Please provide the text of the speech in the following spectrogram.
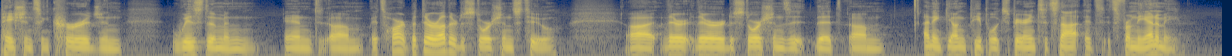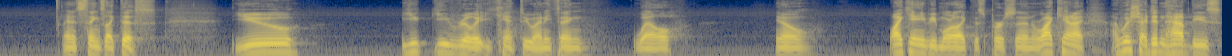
patience and courage and wisdom, and, and um, it's hard. But there are other distortions too. Uh, there, there are distortions that, that um, I think young people experience. It's not, it's, it's from the enemy. And it's things like this. You, you, you really, you can't do anything well. You know, why can't you be more like this person? Or why can't I? I wish I didn't have these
